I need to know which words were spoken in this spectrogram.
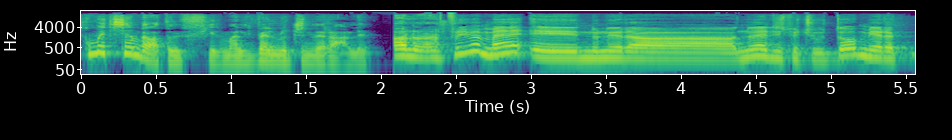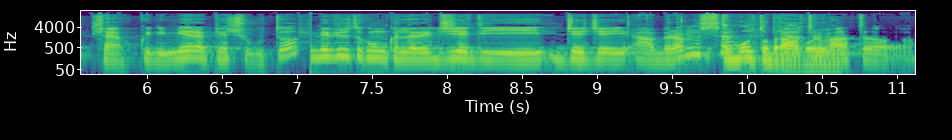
come, ti, è sembrato il film a livello generale? Allora, il film a me eh, non, era, non è dispiaciuto, mi era, cioè, quindi mi era piaciuto. Mi è piaciuto comunque la regia di J.J. Abrams. È molto bravo. Trovato,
